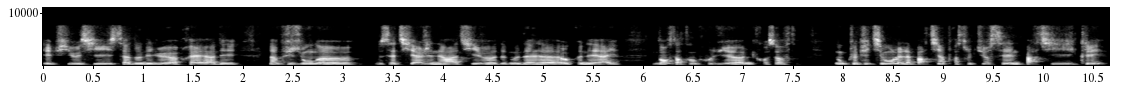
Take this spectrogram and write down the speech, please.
Et puis aussi, ça a donné lieu après à l'inclusion de, cette IA générative de modèles euh, OpenAI dans certains produits euh, Microsoft. Donc effectivement, la partie infrastructure, c'est une partie clé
